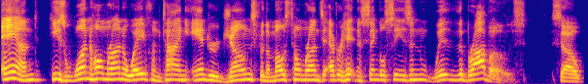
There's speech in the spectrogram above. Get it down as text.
And he's one home run away from tying Andruw Jones for the most home runs ever hit in a single season with the Bravos. So,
